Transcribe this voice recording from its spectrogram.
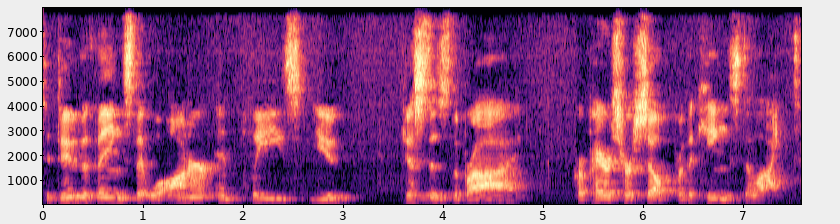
to do the things that will honor and please you, just as the bride prepares herself for the king's delight?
